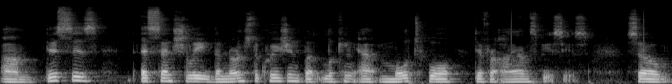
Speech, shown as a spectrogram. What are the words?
Um, this is essentially the Nernst equation, but looking at multiple different ion species. So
